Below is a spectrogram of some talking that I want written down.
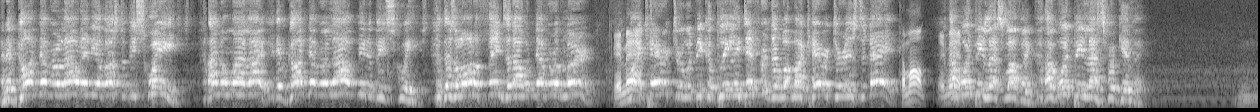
And if God never allowed any of us to be squeezed, I know my life, if God never allowed me to be squeezed, there's a lot of things that I would never have learned. Amen. My character would be completely different than what my character is today. Come on. Amen. I would be less loving. I would be less forgiving. Hmm.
